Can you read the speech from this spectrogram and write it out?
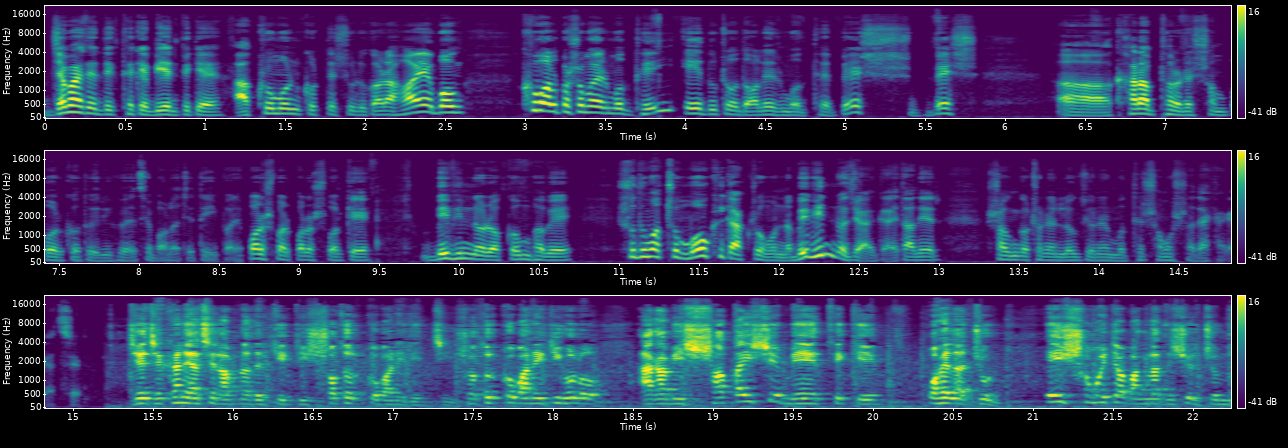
জামায়াতের দিক থেকে বিএনপিকে আক্রমণ করতে শুরু করা হয় এবং খুব অল্প সময়ের মধ্যেই এই দুটো দলের মধ্যে বেশ বেশ আহ, খারাপ ধরনের সম্পর্ক তৈরি হয়েছে বলা যেতেই পারে। পরস্পর পরস্পরকে বিভিন্ন রকমভাবে শুধুমাত্র মৌখিক আক্রমণ না বিভিন্ন জায়গায় তাদের সংগঠনের লোকজনের মধ্যে সমস্যা দেখা গেছে। যে যেখানে আছেন আপনাদেরকে একটি সতর্কবাণী দিচ্ছি। সতর্কবাণীটি হলো আগামী সাতাইশে মে থেকে পহেলা জুন। এই সময়টা বাংলাদেশের জন্য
